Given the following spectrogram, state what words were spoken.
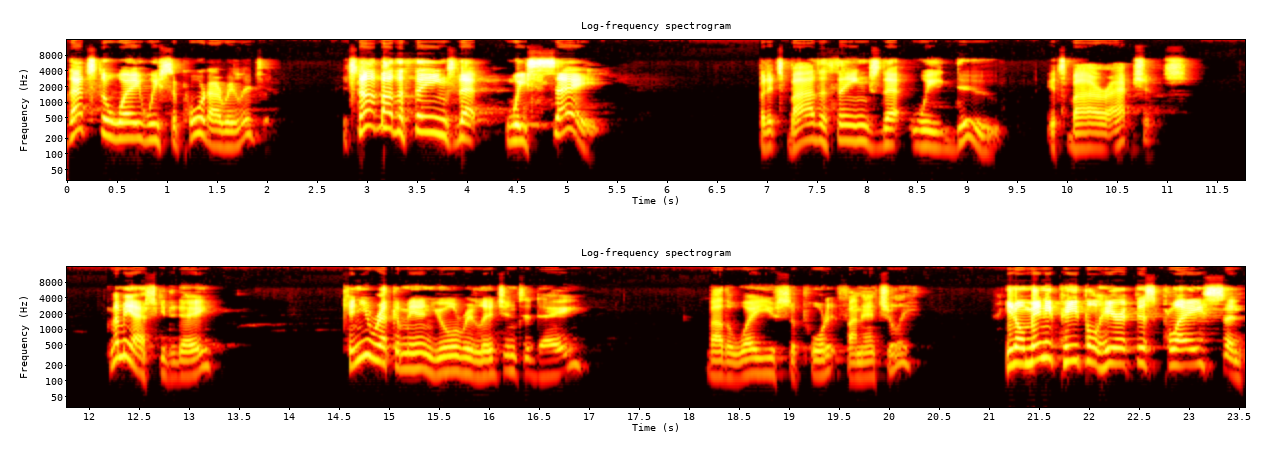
that's the way we support our religion. It's not by the things that we say, but it's by the things that we do. It's by our actions. Let me ask you today can you recommend your religion today by the way you support it financially? You know, many people here at this place and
